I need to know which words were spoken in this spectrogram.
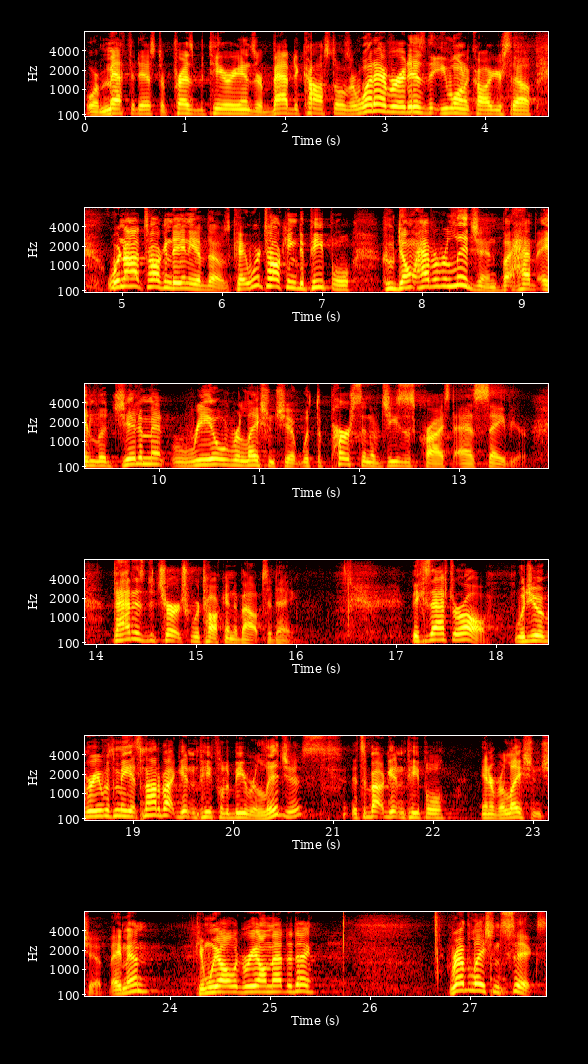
or Methodists or Presbyterians or Baptist or whatever it is that you want to call yourself. We're not talking to any of those, okay? We're talking to people who don't have a religion but have a legitimate, real relationship with the person of Jesus Christ as Savior. That is the church we're talking about today. Because after all, would you agree with me? It's not about getting people to be religious, it's about getting people in a relationship. Amen? Can we all agree on that today? Revelation 6,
